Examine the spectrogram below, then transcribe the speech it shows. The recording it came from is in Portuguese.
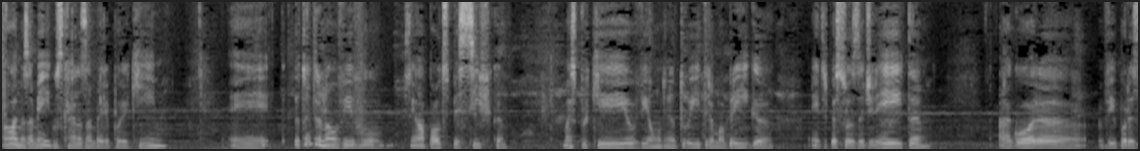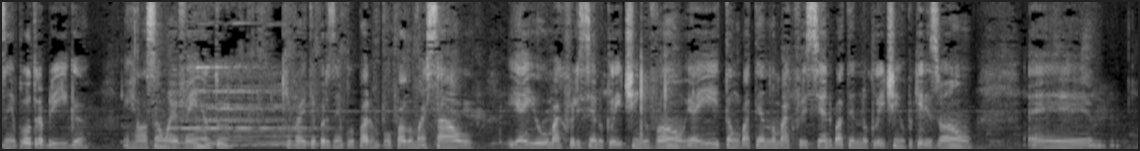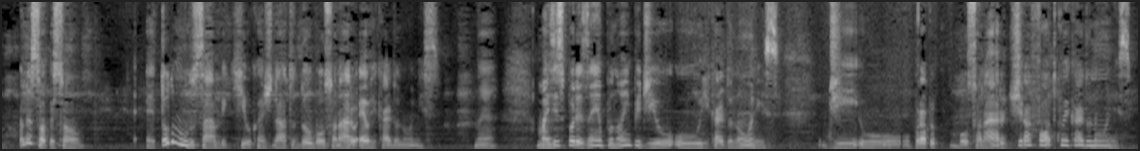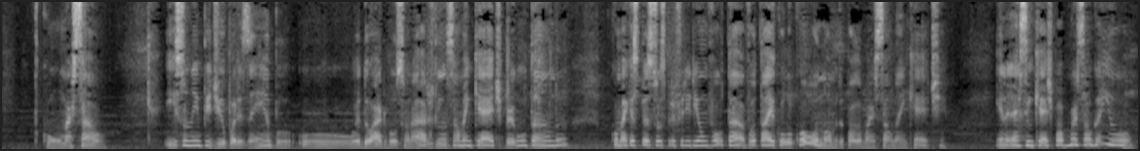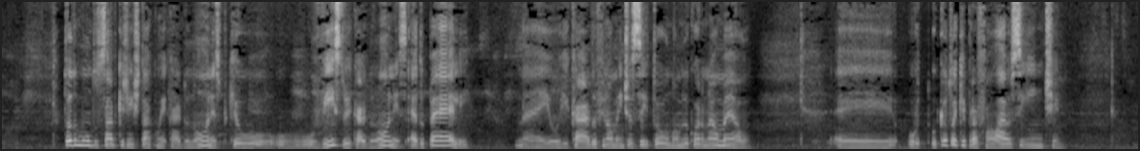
Olá, meus amigos, Carla Zambelli por aqui. É, eu tô entrando ao vivo sem uma pauta específica, mas porque eu vi ontem no Twitter uma briga entre pessoas da direita. Agora vi, por exemplo, outra briga em relação a um evento que vai ter, por exemplo, o Paulo Marçal e aí o Marco Feliciano e o Cleitinho vão, e aí estão batendo no Marco Feliciano batendo no Cleitinho porque eles vão. É... Olha só, pessoal. É, todo mundo sabe que o candidato do Bolsonaro é o Ricardo Nunes, né? Mas isso, por exemplo, não impediu o Ricardo Nunes de o, o próprio Bolsonaro de tirar foto com o Ricardo Nunes, com o Marçal. Isso não impediu, por exemplo, o Eduardo Bolsonaro de lançar uma enquete perguntando como é que as pessoas prefeririam votar, votar e colocou o nome do Paulo Marçal na enquete. E nessa enquete, Paulo Marçal ganhou. Todo mundo sabe que a gente está com o Ricardo Nunes, porque o, o, o, vice do Ricardo Nunes é do PL, né? E o Ricardo finalmente aceitou o nome do Coronel Melo. É, o, o que eu tô aqui para falar é o seguinte:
